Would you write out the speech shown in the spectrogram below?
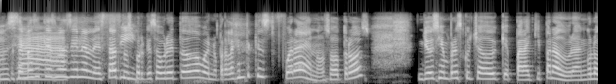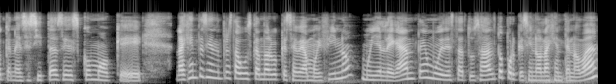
O sea, me hace que es más bien el estatus, porque sobre todo, bueno, para la gente que es fuera de nosotros, yo siempre he escuchado que para aquí, para Durango, lo que necesitas es como que la gente siempre está buscando algo que se vea muy fino, muy elegante, muy de estatus alto, porque si no la gente no va,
